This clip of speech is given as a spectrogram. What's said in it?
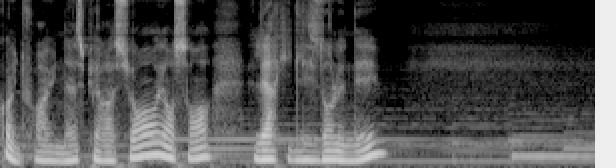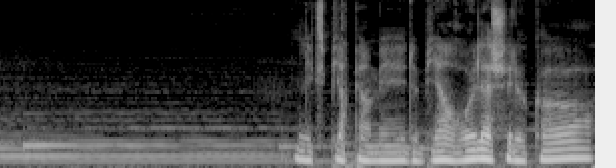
Encore une fois, une inspiration et on sent l'air qui glisse dans le nez. L'expire permet de bien relâcher le corps.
